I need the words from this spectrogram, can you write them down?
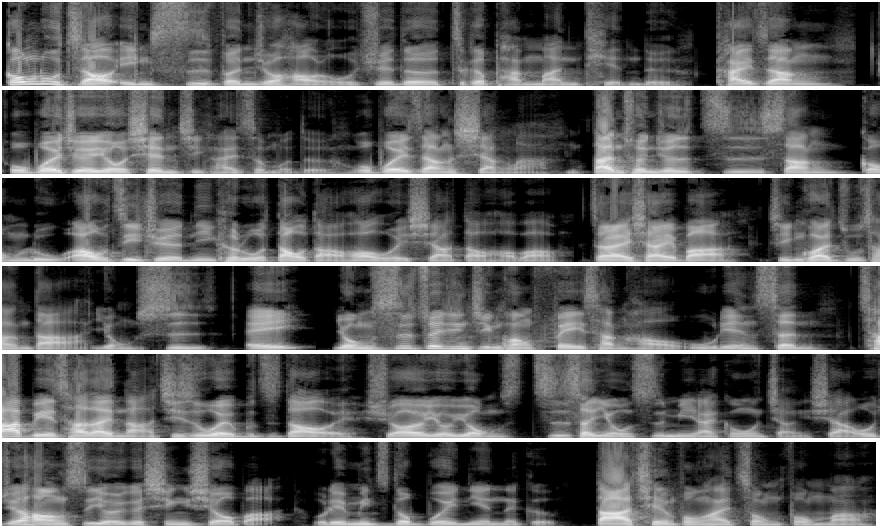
公路只要赢四分就好了，我觉得这个盘蛮甜的，开张。我不会觉得有陷阱还是什么的，我不会这样想啦，单纯就是直上公路啊。我自己觉得尼克如果倒打的话，我会吓到，好不好？再来下一把，金块主场打勇士，诶，勇士最近近况非常好，五连胜，差别差在哪？其实我也不知道，诶，需要有勇资深勇士迷来跟我讲一下。我觉得好像是有一个新秀吧，我连名字都不会念，那个大前锋还中锋吗？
